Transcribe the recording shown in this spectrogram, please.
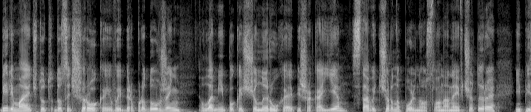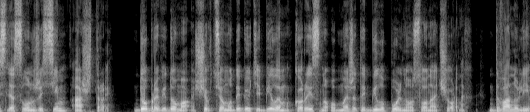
Білі мають тут досить широкий вибір продовжень. Ламі поки що не рухає пішака Є, ставить чорнопольного слона на F4 і після слон G7 H3. Добре відомо, що в цьому дебюті білим корисно обмежити білопольного слона чорних. 2-0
